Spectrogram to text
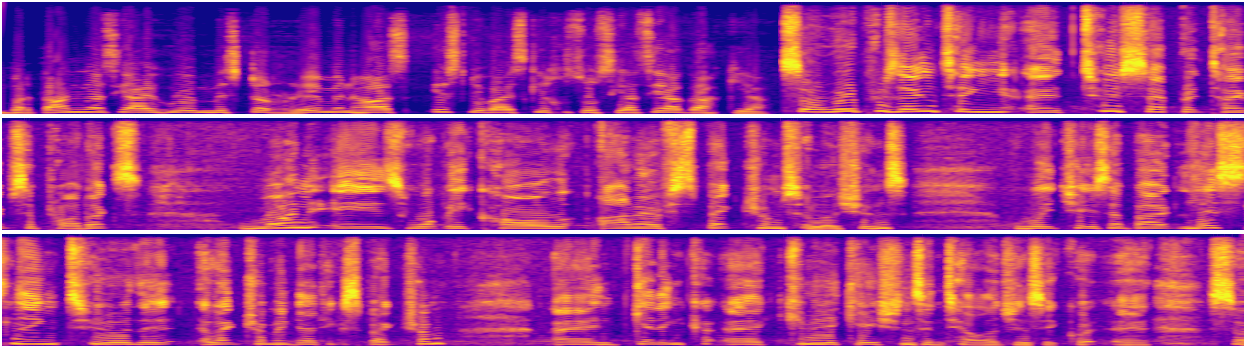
बरतानिया ऐसी आए हुए मिस्टर रे मिनहास इस डिवाइस की खसूसियात ऐसी आगाह किया। So we're presenting uh, two separate types of products. One is what we call RF spectrum solutions, which is about listening to the electromagnetic spectrum and getting uh, communications intelligence. equi- Uh, so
